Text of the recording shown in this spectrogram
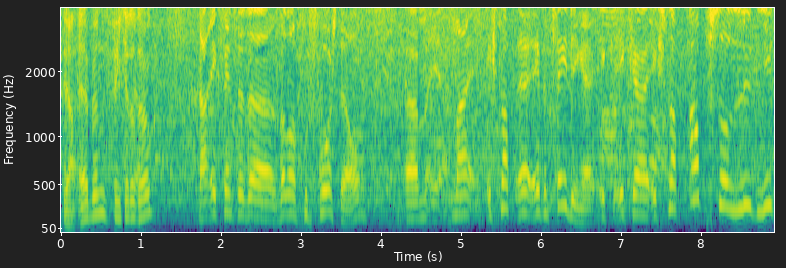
Ja, Erben, vind je dat ook? Nou, ik vind het wel een goed voorstel. Um, maar ik snap even twee dingen. Ik, ik, ik snap absoluut niet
